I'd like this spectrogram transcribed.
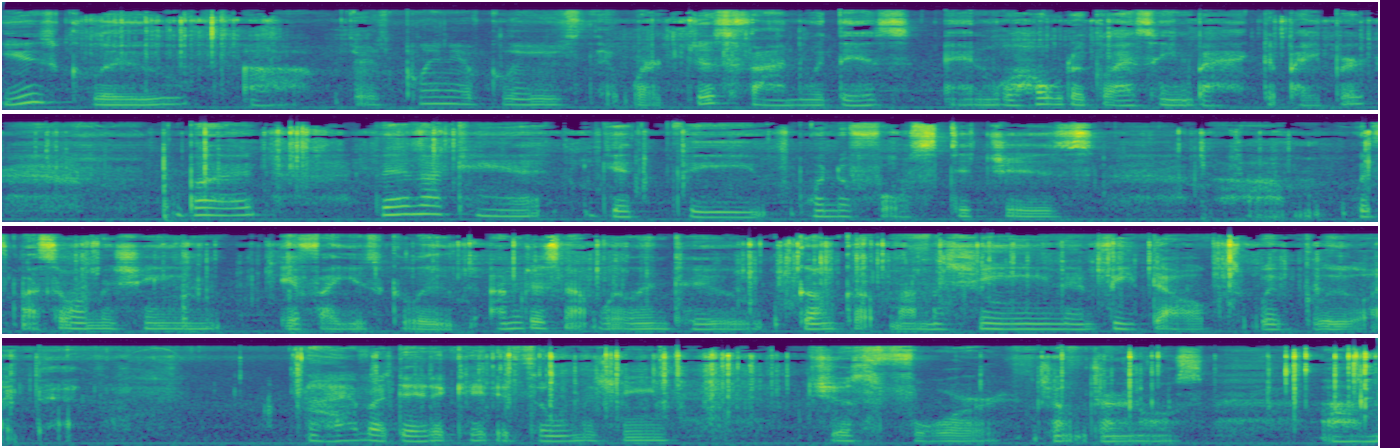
use glue. Uh, there's plenty of glues that work just fine with this and will hold a glassine bag to paper. But then I can't get the wonderful stitches um, with my sewing machine if I use glue. I'm just not willing to gunk up my machine and feed dogs with glue like that. I have a dedicated sewing machine just for junk journals. Um,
